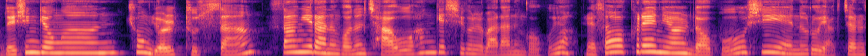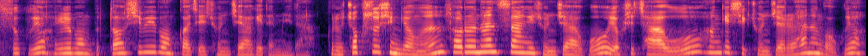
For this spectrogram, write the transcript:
뇌신경은 총 12쌍, 쌍이라는 거는 좌우 한 개씩을 말하는 거고요. 그래서 크레니얼 너브 CN으로 약자를 쓰고요. 1번부터 12번까지 존재하게 됩니다. 그리고 척수신경은 31쌍이 존재하고 역시 좌우 한 개씩 존재를 하는 거고요.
